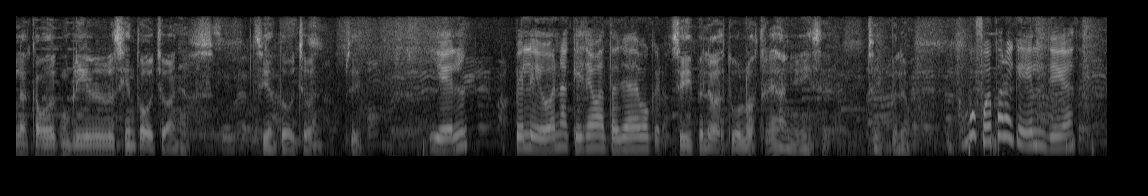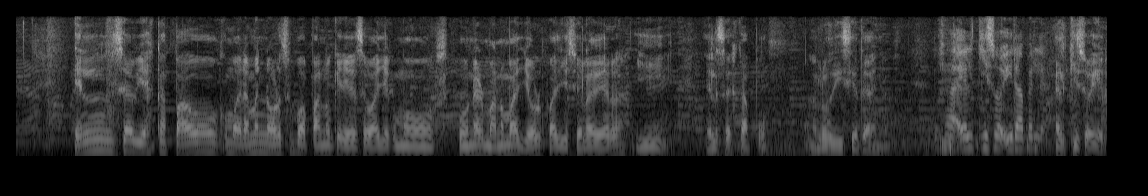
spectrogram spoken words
Él acabó de cumplir 108 años. 108 años, sí. Y él peleó en aquella batalla de Boquerón. Sí, peleó, estuvo los tres años y sí, sí, peleó. ¿Cómo fue para que él llegue hasta ahí? Él se había escapado, como era menor, su papá no quería que se vaya como un hermano mayor, falleció en la guerra y él se escapó a los 17 años. O sea, él quiso ir a pelear. Él quiso ir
